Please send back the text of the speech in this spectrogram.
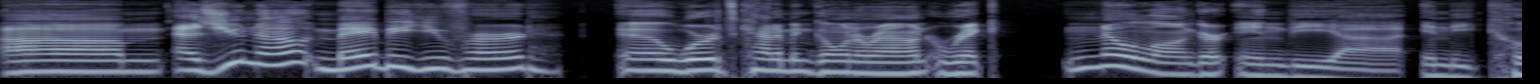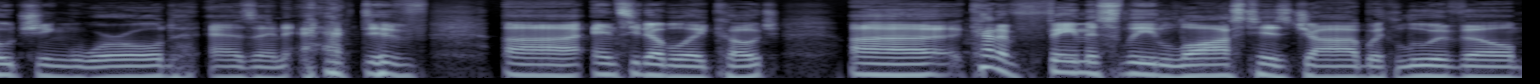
Um, as you know, maybe you've heard, uh, word's kind of been going around. Rick no longer in the uh, in the coaching world as an active uh, NCAA coach. Uh, kind of famously lost his job with Louisville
